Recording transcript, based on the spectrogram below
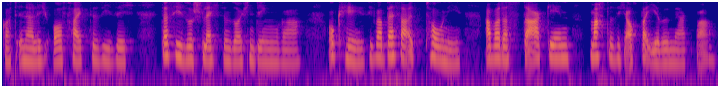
Gott innerlich ohrfeigte sie sich, dass sie so schlecht in solchen Dingen war. Okay, sie war besser als Tony, aber das Stark-Gehen machte sich auch bei ihr bemerkbar.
